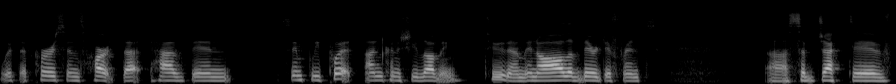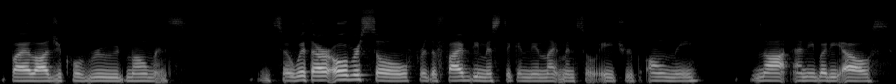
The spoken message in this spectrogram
with a person's heart that has been simply put unconsciously loving to them in all of their different uh, subjective biological rude moments and so, with our oversoul for the 5D mystic and the Enlightenment Soul age group only, not anybody else,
